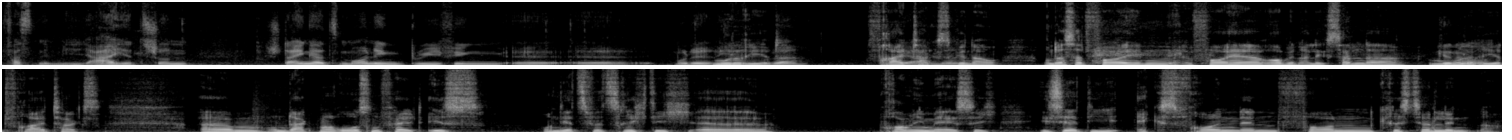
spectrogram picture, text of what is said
fast einem Jahr jetzt schon Steingarts Morning Briefing äh, äh, moderiert, moderiert. Oder? Freitags, ja, ne? genau. Und das hat vorhin, vorher Robin Alexander genau. moderiert, freitags. Ähm, und Dagmar Rosenfeld ist, und jetzt wird es richtig äh, promi-mäßig, ist ja die Ex-Freundin von Christian Lindner.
